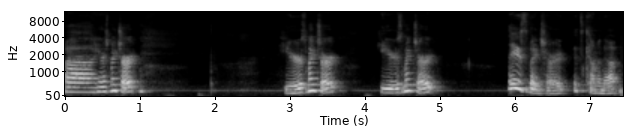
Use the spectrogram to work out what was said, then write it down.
uh, here's my chart. Here's my chart. Here's my chart. There's my chart. It's coming up.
